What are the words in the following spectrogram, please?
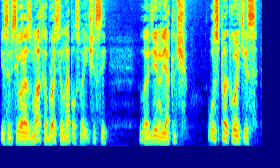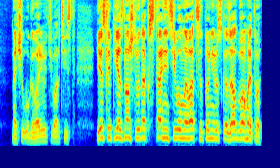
и со всего размаха бросил на пол свои часы. «Владимир Яковлевич, успокойтесь», — начал уговаривать его артист. «Если б я знал, что вы так станете волноваться, то не рассказал бы вам этого.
